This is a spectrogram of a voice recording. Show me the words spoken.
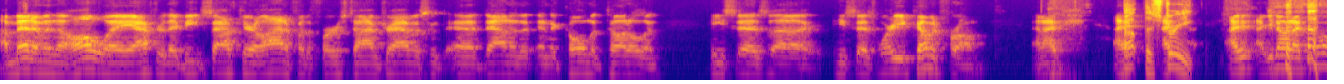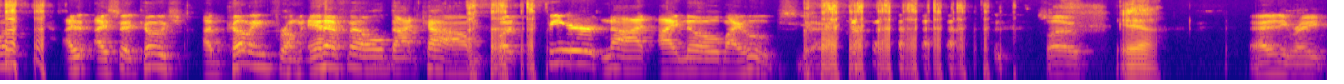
I met him in the hallway after they beat South Carolina for the first time, Travis, uh, down in the in the Coleman tunnel, and he says uh, he says, "Where are you coming from?" And I, I up the street. I, I, you know what I told him? I, I said, Coach, I'm coming from NFL.com, but fear not, I know my hoops. You know? so, yeah. At any rate,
